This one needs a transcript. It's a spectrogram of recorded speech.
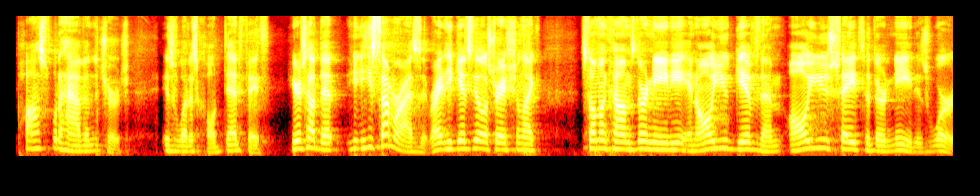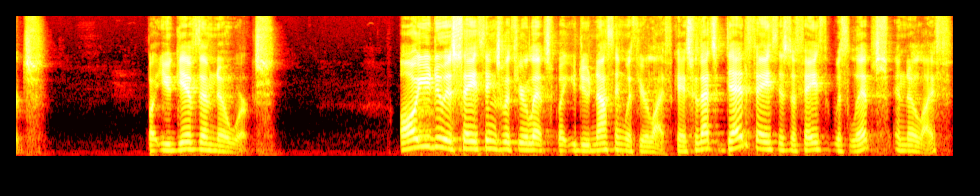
possible to have in the church is what is called dead faith. Here's how dead, he, he summarizes it, right? He gives the illustration like someone comes, they're needy, and all you give them, all you say to their need is words, but you give them no works. All you do is say things with your lips, but you do nothing with your life. Okay, so that's dead faith is a faith with lips and no life.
